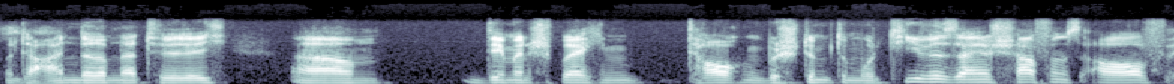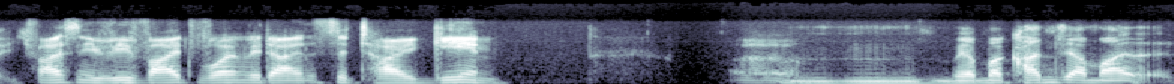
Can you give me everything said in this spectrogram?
unter anderem natürlich. Ähm, dementsprechend tauchen bestimmte Motive seines Schaffens auf. Ich weiß nicht, wie weit wollen wir da ins Detail gehen? Ähm, ja, man kann es ja mal.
